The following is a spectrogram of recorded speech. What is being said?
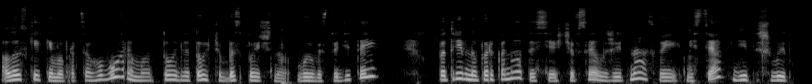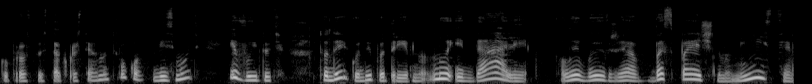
Але оскільки ми про це говоримо, то для того, щоб безпечно вивести дітей, потрібно переконатися, що все лежить на своїх місцях. Діти швидко просто ось так простягнуть руку, візьмуть і вийдуть туди, куди потрібно. Ну і далі, коли ви вже в безпечному місці,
